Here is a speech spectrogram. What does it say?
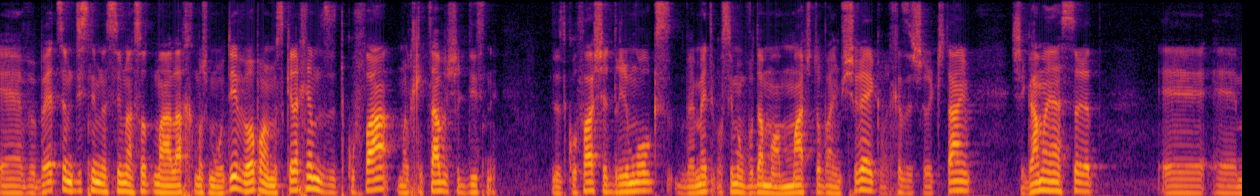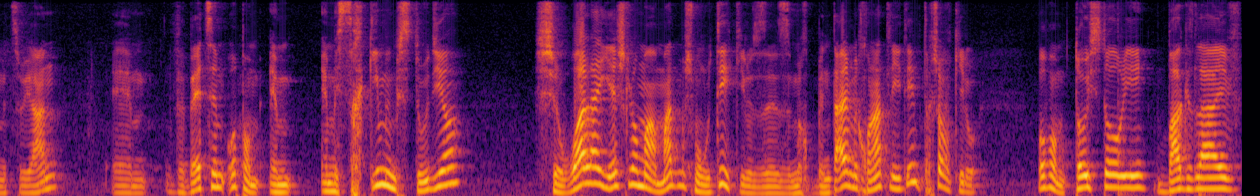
אה, ובעצם דיסני מנסים לעשות מהלך משמעותי, ועוד פעם, אני מזכיר לכם, זו תקופה מלחיצה בשביל דיסני. זו תקופה שדרימוורקס באמת עושים עבודה ממש טובה עם שרק, ואחרי זה שרק 2, שגם היה סרט אה, אה, מצוין. אה, ובעצם, עוד פעם, הם, הם משחקים עם סטודיו, שוואלה, יש לו מעמד משמעותי, כאילו, זה, זה בינתיים מכונת להיטים, תחשוב, כאילו, עוד פעם, Toy Story, Bug's Life,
